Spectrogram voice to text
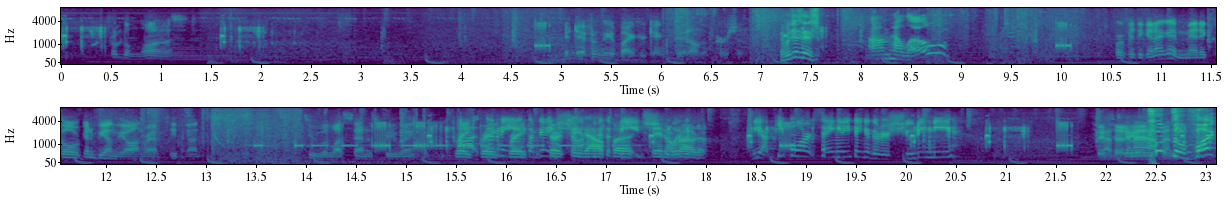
like from the lost. Yeah, definitely a biker gang fit on the person. And We just. Um, hello? 450, can I get medical? We're gonna be on the on ramp lead gun to Los Santos Freeway. Break, Uh, break, break. 13 Alpha, beach. Dano Yeah, people aren't saying anything and they're just shooting me. That's gonna happen. What the fuck?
